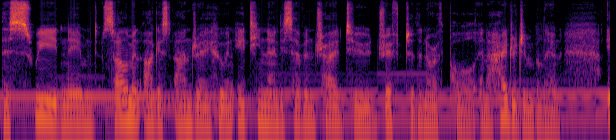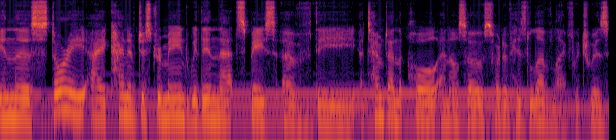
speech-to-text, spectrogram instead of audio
this Swede named Salomon August Andrée, who in 1897 tried to drift to the North Pole in a hydrogen balloon in the story, I kind of just remained within that space of the attempt on the pole and also sort of his love life, which was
